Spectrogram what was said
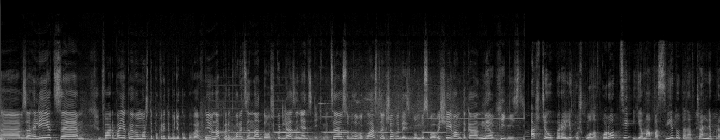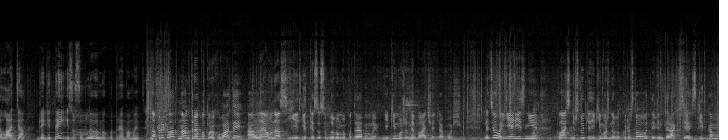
Е, взагалі, це фарба, якою ви можете покрити будь-яку поверхню, і вона перетвориться на дошку для занять з дітьми. Це особливо класно, якщо ви десь в бомбосховищі і вам така необхідність А ще у переліку школа в коробці є мапа світу та навчальне приладдя для дітей із особливими потребами. Наприклад, нам треба порахувати, але у нас є дітки з особливими потребами, які може не бачать або що. Для цього є різні класні штуки, які можна використовувати в інтеракціях з дітками.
